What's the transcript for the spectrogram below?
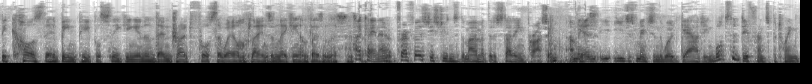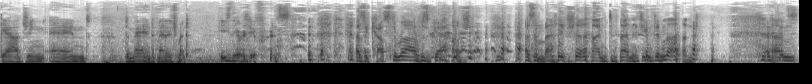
because there had been people sneaking in and then trying to force their way on planes and making unpleasantness. and. Okay, now for our first year students at the moment that are studying pricing, I mean, Yes. y- you just mentioned the word gouging. What's the difference between gouging and demand management? Is there a difference? As a customer, I was gouged. As a manager, I'm managing demand. Um, it's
